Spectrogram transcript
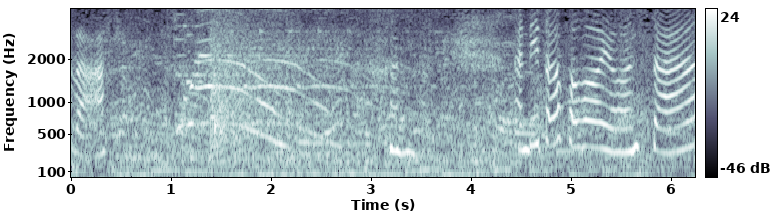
Tara. Andito ako ngayon sa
